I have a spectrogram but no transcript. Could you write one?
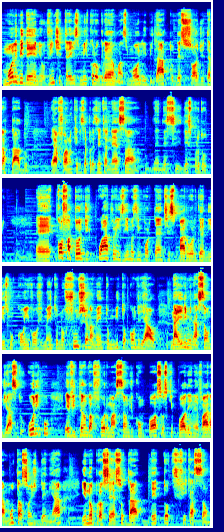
Molibdênio, 23 microgramas, molibdato de sódio hidratado. É a forma que ele se apresenta nessa, né, nesse, nesse produto é, cofator de quatro enzimas importantes para o organismo com envolvimento no funcionamento mitocondrial, na eliminação de ácido úrico, evitando a formação de compostos que podem levar a mutações do DNA e no processo da detoxificação.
